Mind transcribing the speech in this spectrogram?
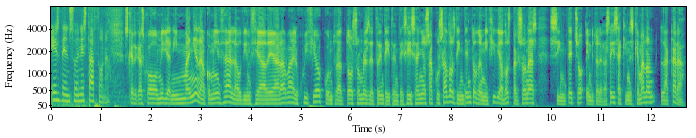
es denso en esta zona. Es que casco Miriam y mañana comienza la audiencia de Araba el juicio contra dos hombres de 30 y 36 años acusados de intento de homicidio a dos personas sin techo en Vitoria-Gasteiz, a quienes quemaron la cara.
